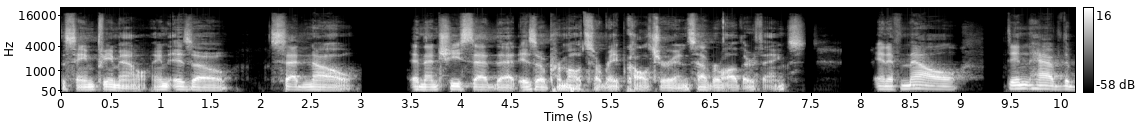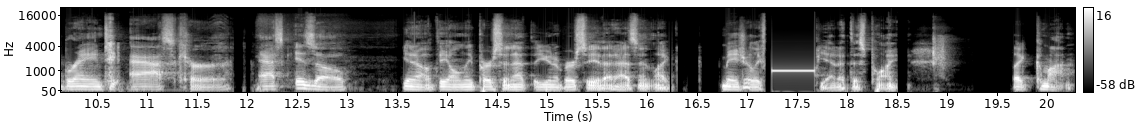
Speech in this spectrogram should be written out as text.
the same female, and Izzo said no. And then she said that Izzo promotes a rape culture and several other things. And if Mel didn't have the brain to ask her, ask Izzo, you know, the only person at the university that hasn't like majorly yet at this point. Like, come on.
